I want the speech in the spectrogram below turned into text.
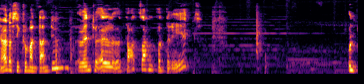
Ja, dass die Kommandantin eventuell äh, Tatsachen verdreht und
